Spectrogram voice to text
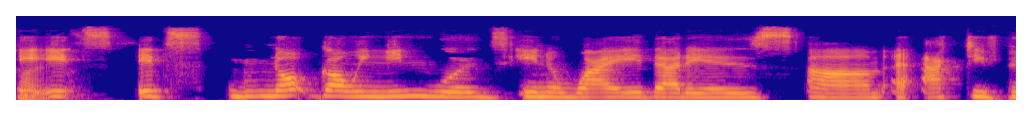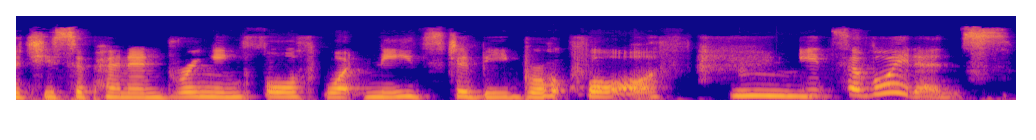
it's it's not going inwards in a way that is um, an active participant and bringing forth what needs to be brought forth. Mm. It's avoidance.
